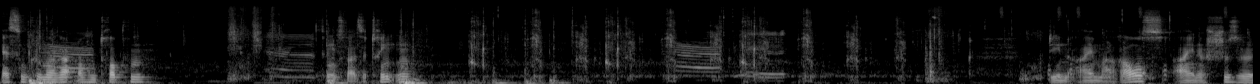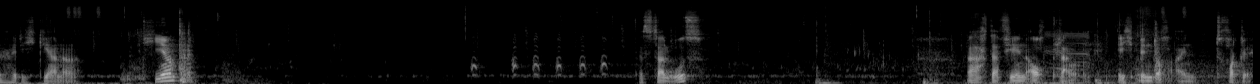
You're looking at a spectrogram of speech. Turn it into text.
Essen können wir gerade noch einen Tropfen. Beziehungsweise trinken. Den Eimer raus. Eine Schüssel hätte ich gerne hier. Was ist da los? Ach, da fehlen auch Planken. Ich bin doch ein Trottel.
